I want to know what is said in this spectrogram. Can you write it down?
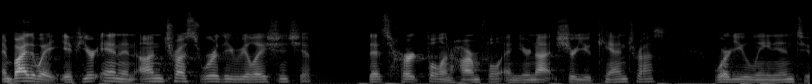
And by the way, if you're in an untrustworthy relationship that's hurtful and harmful and you're not sure you can trust, where do you lean into?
